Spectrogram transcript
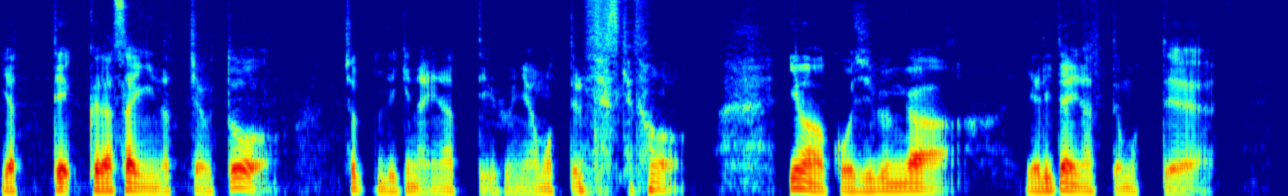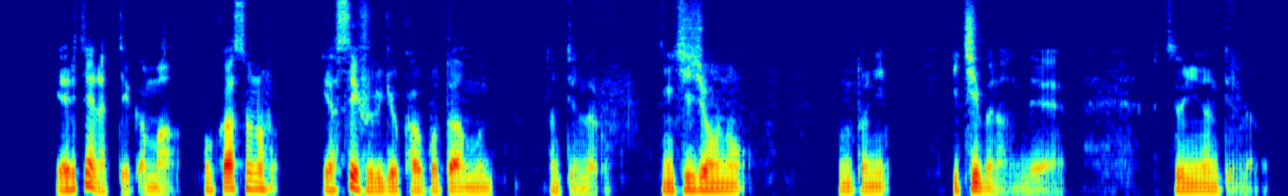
やってくださいになっちゃうと、ちょっとできないなっていうふうには思ってるんですけど、今はこう自分がやりたいなって思って、やりたいなっていうか、まあ、僕はその安い古着を買うことはもう、なんて言うんだろう。日常の、本当に一部なんで、普通になんて言うんだろう。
